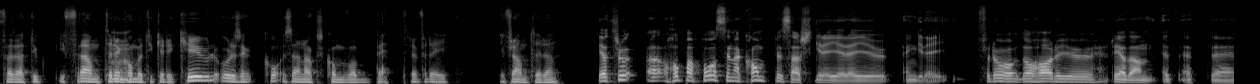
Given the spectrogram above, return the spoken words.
För att du i framtiden Mm. kommer tycka det är kul och det sen- också kommer vara bättre för dig i framtiden. Jag tror, att hoppa på sina kompisars grejer är ju en grej. För då, då har du ju redan ett, ett, eh,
